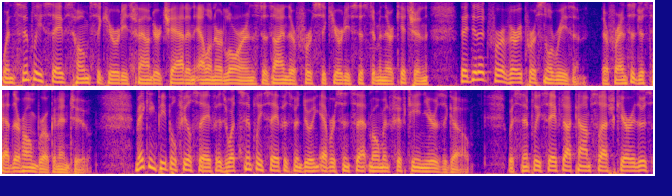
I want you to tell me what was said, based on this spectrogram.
When SimpliSafe's Home Security's founder Chad and Eleanor Laurans designed their first security system in their kitchen, they did it for a very personal reason. Their friends had just had their home broken into. Making people feel safe is what SimpliSafe has been doing ever since that moment 15 years ago. With simplisafe.com slash carey, there's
